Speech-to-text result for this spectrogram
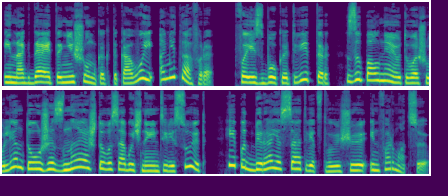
Иногда это не шум как таковой, а метафора. Facebook и Twitter заполняют вашу ленту, уже зная, что вас обычно интересует, и подбирая соответствующую информацию.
